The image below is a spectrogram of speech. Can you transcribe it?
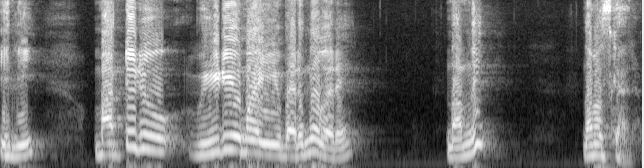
ഇനി മറ്റൊരു വീഡിയോയുമായി വരുന്നവരെ നന്ദി. നമസ്കാരം.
